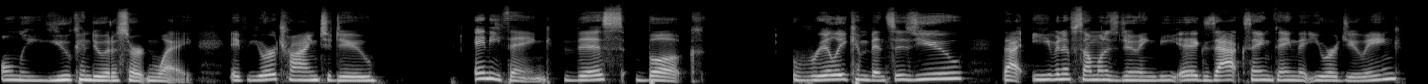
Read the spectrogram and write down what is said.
only you can do it a certain way. If you're trying to do anything, this book really convinces you that even if someone is doing the exact same thing that you are doing,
